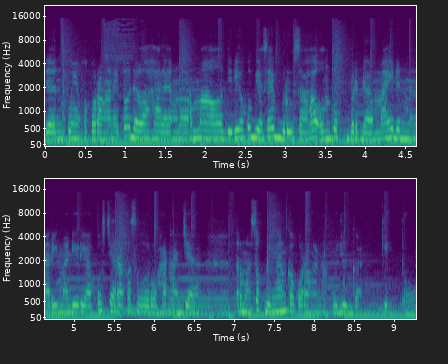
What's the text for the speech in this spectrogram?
Dan punya kekurangan itu adalah hal yang normal. Jadi aku biasanya berusaha untuk berdamai dan menerima diri aku secara keseluruhan aja, termasuk dengan kekurangan aku juga gitu.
